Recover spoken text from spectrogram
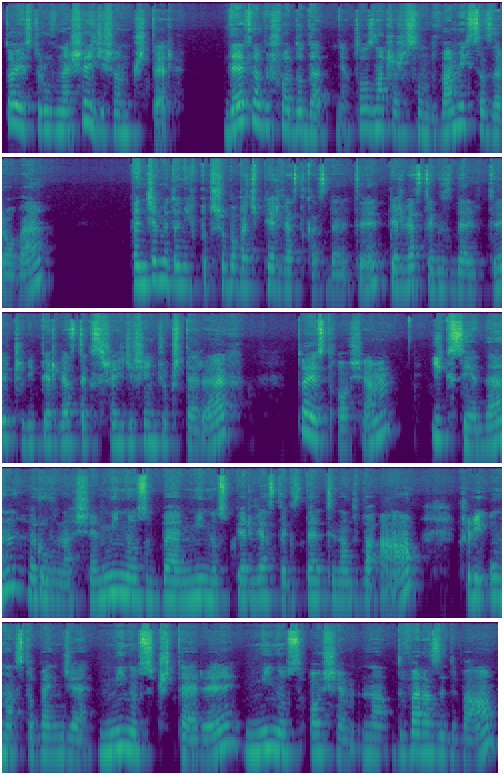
to jest równe 64. Delta wyszła dodatnia, to oznacza, że są dwa miejsca zerowe, Będziemy do nich potrzebować pierwiastka z delty. Pierwiastek z delty, czyli pierwiastek z 64, to jest 8. x1 równa się minus b minus pierwiastek z delty na 2a, czyli u nas to będzie minus 4 minus 8 na 2 razy 2.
